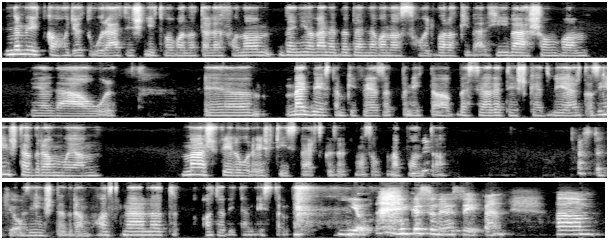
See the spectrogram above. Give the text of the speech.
Nem ritka, hogy öt órát is nyitva van a telefonom, de nyilván ebben benne van az, hogy valakivel hívásom van, például. Megnéztem kifejezetten itt a beszélgetés kedvéért. Az Instagram olyan másfél óra és tíz perc között mozog naponta. Az tök jó. Az Instagram használat, a többit nem néztem. Jó, köszönöm szépen. Um,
